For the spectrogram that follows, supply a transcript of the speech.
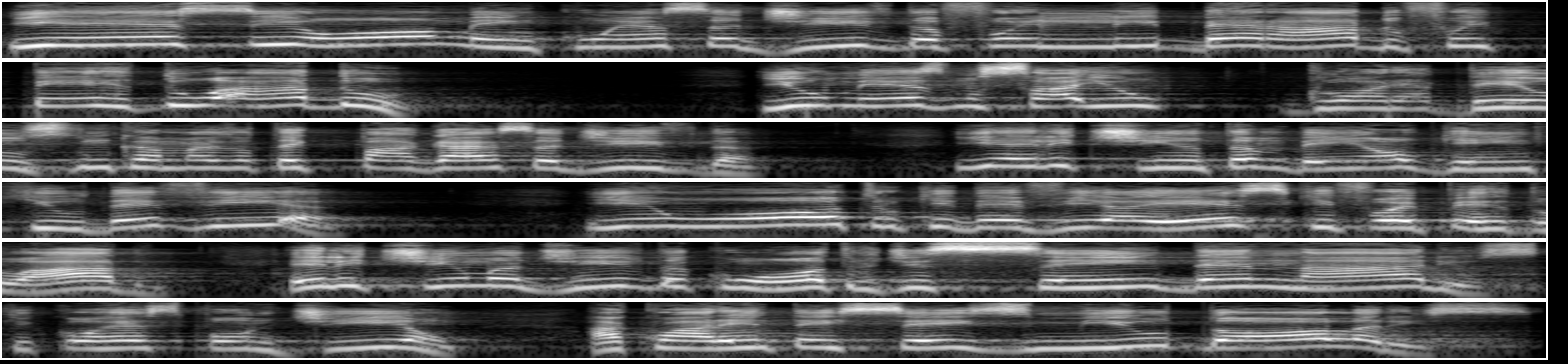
E esse homem com essa dívida foi liberado, foi perdoado. E o mesmo saiu, glória a Deus, nunca mais vou ter que pagar essa dívida. E ele tinha também alguém que o devia. E o outro que devia esse que foi perdoado, ele tinha uma dívida com outro de 100 denários, que correspondiam a 46 mil dólares.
